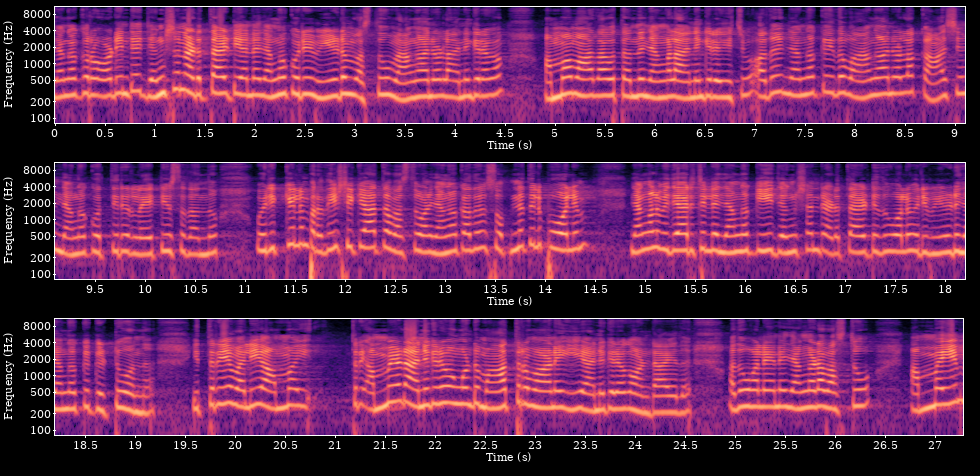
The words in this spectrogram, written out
ഞങ്ങൾക്ക് റോഡിന്റെ ജംഗ്ഷൻ അടുത്തായിട്ട് തന്നെ ഞങ്ങൾക്കൊരു വീടും വസ്തുവും വാങ്ങാനുള്ള അനുഗ്രഹം അമ്മ മാതാവ് തന്ന് ഞങ്ങൾ അനുഗ്രഹിച്ചു. അത് ഞങ്ങൾക്ക് ഇത് വാങ്ങാനുള്ള കാശും ഞങ്ങൾക്ക് ഒത്തിരി റിലേറ്റീവ്സ് തന്നു. ഒരിക്കലും പ്രതീക്ഷിക്കാത്ത വസ്തുവാണ്. ഞങ്ങൾക്കത് സ്വപ്നത്തിൽ പോലും ഞങ്ങൾ വിചാരിച്ചില്ല ഞങ്ങൾക്ക് ഈ ജംഗ്ഷന്റെ അടുത്തായിട്ട് ഇതുപോലെ ഒരു വീട് ഞങ്ങൾക്ക് കിട്ടുമെന്ന്. ഇത്രയും വലിയ അമ്മ ഇത്ര അമ്മയുടെ അനുഗ്രഹം കൊണ്ട് മാത്രമാണ് ഈ അനുഗ്രഹം ഉണ്ടായത്. അതുപോലെ തന്നെ ഞങ്ങളുടെ വസ്തു അമ്മയും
